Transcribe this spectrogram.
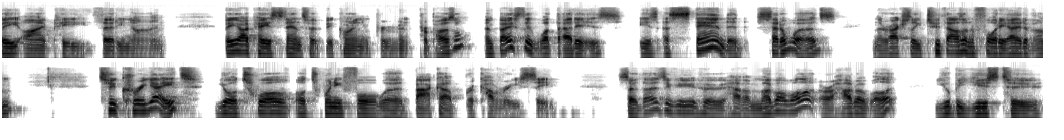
BIP 39. BIP stands for Bitcoin Improvement Proposal. And basically, what that is, is a standard set of words, and there are actually 2,048 of them, to create your 12 or 24 word backup recovery seed. So, those of you who have a mobile wallet or a hardware wallet, you'll be used to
